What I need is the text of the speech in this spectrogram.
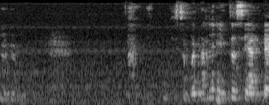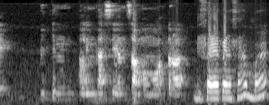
sebenarnya itu sih yang kayak bikin paling kasihan sama Mothra Di sayap yang sama.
